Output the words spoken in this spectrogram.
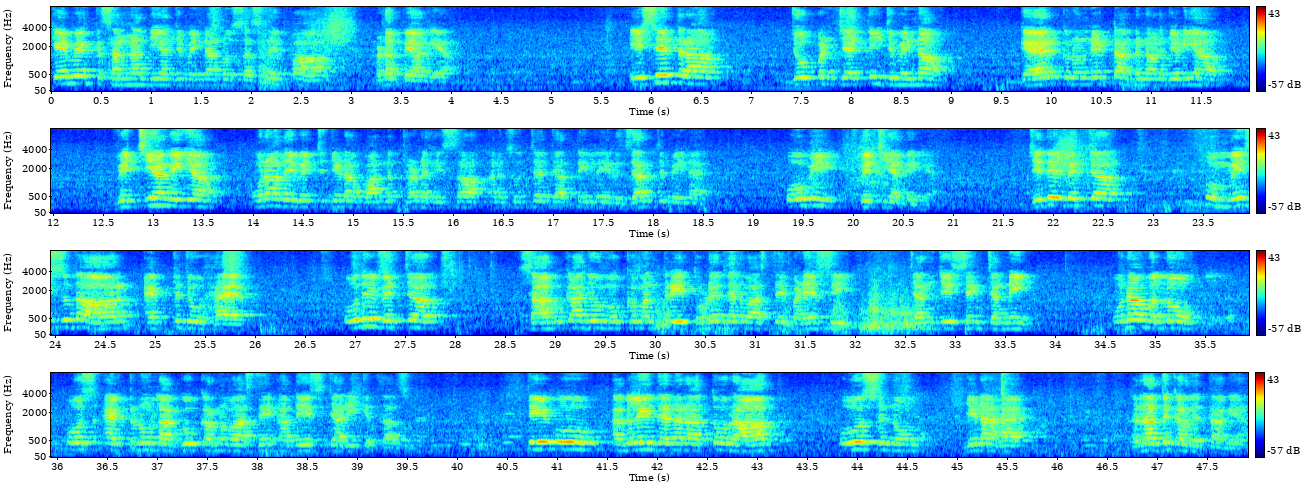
ਕਿਵੇਂ ਕਿਸਾਨਾਂ ਦੀਆਂ ਜ਼ਮੀਨਾਂ ਨੂੰ ਸਸਤੇ ਭਾਅ ਹੜੱਪਿਆ ਗਿਆ। ਇਸੇ ਤਰ੍ਹਾਂ ਜੋ ਪੰਚਾਇਤੀ ਜ਼ਮੀਨਾਂ ਗੈਰ ਕਾਨੂੰਨੀ ਢੰਗ ਨਾਲ ਜਿਹੜੀਆਂ ਵੇਚੀਆਂ ਗਈਆਂ ਉਹਨਾਂ ਦੇ ਵਿੱਚ ਜਿਹੜਾ 1/3 ਹਿੱਸਾ ਅਨੁਸੂਚਿਤ ਜਾਤੀ ਲਈ ਰਿਜ਼ਰਵ ਜ਼ਮੀਨ ਹੈ, ਉਹ ਵੀ ਵੇਚੀਆਂ ਗਈਆਂ। ਜਿਹਦੇ ਵਿੱਚ ਭੂਮੀ ਸੁਧਾਰ ਐਕਟ ਜੋ ਹੈ, ਉਹਦੇ ਵਿੱਚ ਸਾਬਕਾ ਜੋ ਮੁੱਖ ਮੰਤਰੀ ਥੋੜੇ ਦਿਨ ਵਾਸਤੇ ਬਣੇ ਸੀ, ਚਰਨਜੀਤ ਸਿੰਘ ਚੰਨੀ, ਉਹਨਾਂ ਵੱਲੋਂ ਉਸ ਐਕਟ ਨੂੰ ਲਾਗੂ ਕਰਨ ਵਾਸਤੇ ਆਦੇਸ਼ ਜਾਰੀ ਕੀਤਾ ਸੀ। ਤੇ ਉਹ ਅਗਲੇ ਦਿਨ ਰਾਤੋਂ ਰਾਤ ਉਸ ਨੂੰ ਜਿਹੜਾ ਹੈ ਰੱਦ ਕਰ ਦਿੱਤਾ ਗਿਆ।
